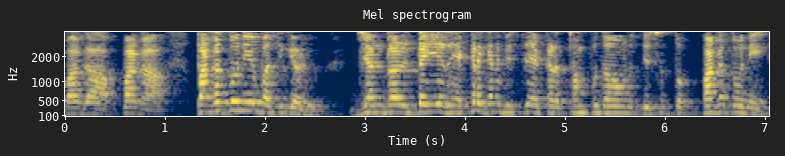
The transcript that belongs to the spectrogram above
పగ పగ పగతోనే బతికాడు. జనరల్ డయ్యర్ ఎక్కడ కనిపిస్తే అక్కడ చంపుదామని ఉద్దేశంతో పగతోనే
